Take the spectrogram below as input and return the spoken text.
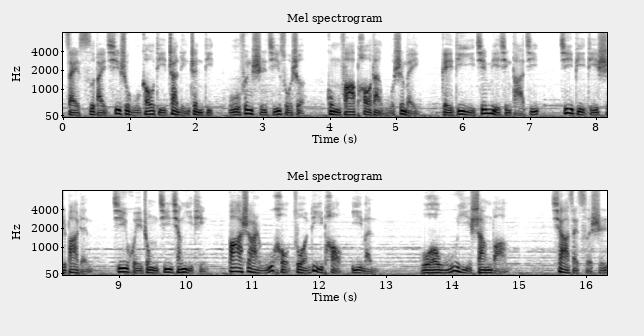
在四百七十五高地占领阵地，五分时急速射，共发炮弹五十枚，给敌以歼灭性打击，击毙敌十八人，击毁重机枪一挺，八十二无后座利炮一门，我无一伤亡。恰在此时。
